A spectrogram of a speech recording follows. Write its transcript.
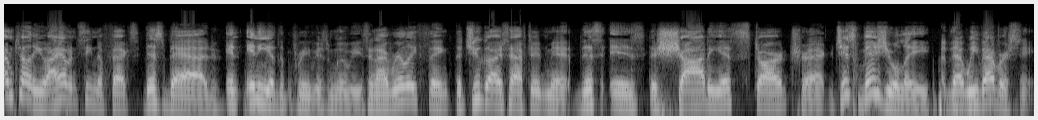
am telling you, I haven't seen effects this bad in any of the previous movies, and I really think that you guys have to admit this is the shoddiest Star Trek, just visually, that we've ever seen.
